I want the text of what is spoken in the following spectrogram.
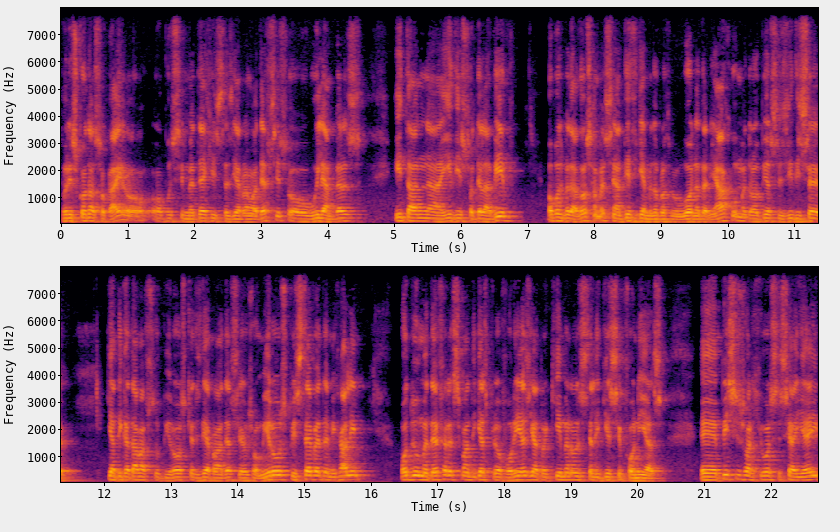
βρισκόταν στο Κάιρο όπου συμμετέχει στις διαπραγματεύσεις ο Βίλιαμ Μπέρς ήταν ήδη στο Τελαβίβ όπως μεταδώσαμε συναντήθηκε με τον Πρωθυπουργό Νετανιάχου με τον οποίο συζήτησε για την κατάβαση του πυρός και τις διαπραγματεύσεις ο Μύρους. Πιστεύετε Μιχάλη ότι του μετέφερε σημαντικές πληροφορίες για το κείμενο της τελικής συμφωνίας; Ε, Επίσης, ο αρχηγός της CIA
